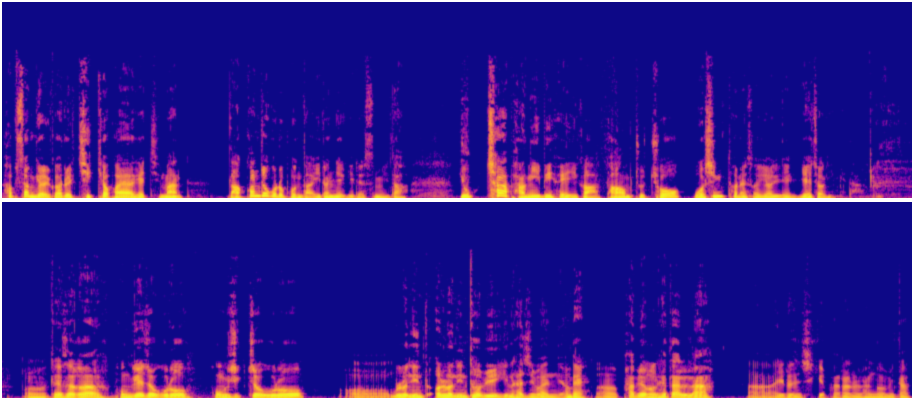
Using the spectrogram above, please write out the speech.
협상 결과를 지켜봐야겠지만 낙관적으로 본다 이런 얘기를 했습니다. 6차 방위비 회의가 다음 주 초 워싱턴에서 열릴 예정입니다. 어, 대사가 공개적으로 공식적으로 어, 물론 인, 언론 인터뷰이긴 하지만요. 네. 어, 파병을 해달라 아, 이런 식의 발언을 한 겁니다.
